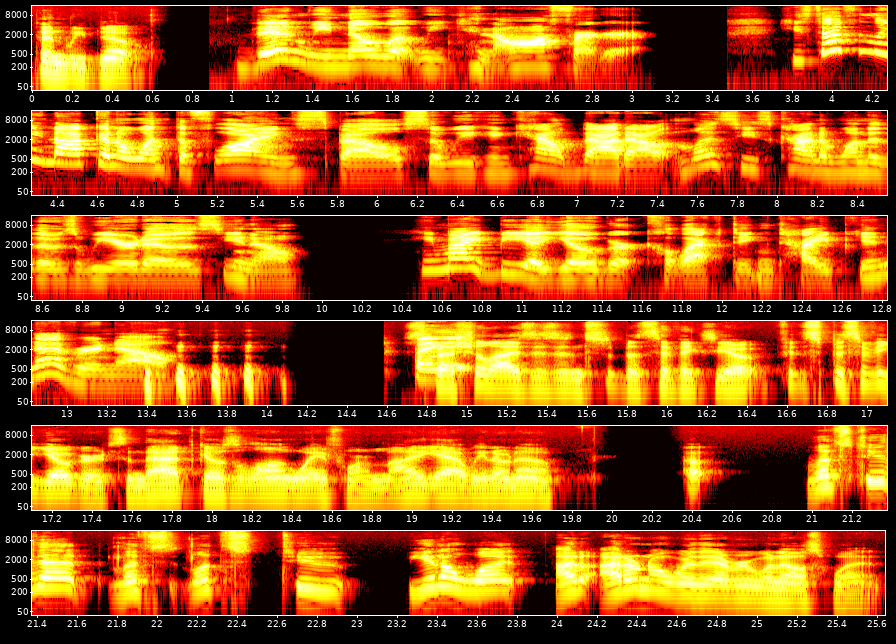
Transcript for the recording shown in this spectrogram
Then we know. then we know what we can offer. He's definitely not going to want the flying spell, so we can count that out, unless he's kind of one of those weirdos, you know. He might be a yogurt collecting type, you never know. But- Specializes in specific yo- specific yogurts, and that goes a long way for him. I, yeah, we don't know. Oh, let's do that. Let's let's do. You know what? I, I don't know where everyone else went,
